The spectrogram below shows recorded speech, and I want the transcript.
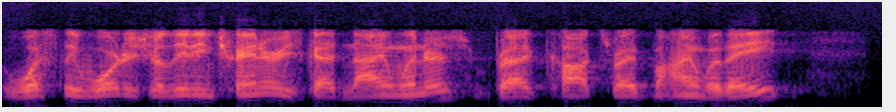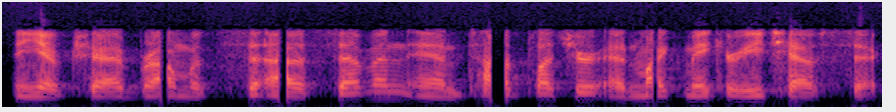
Wesley Ward is your leading trainer. He's got nine winners. Brad Cox right behind with eight. Then you have Chad Brown with uh, seven, and Todd Pletcher and Mike Maker each have six.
